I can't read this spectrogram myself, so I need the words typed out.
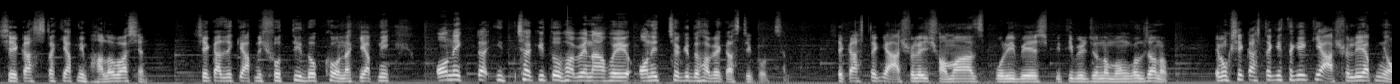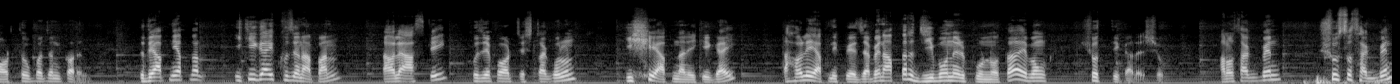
সে কাজটা কি আপনি ভালোবাসেন? সে কাজে কি আপনি সত্যি দক্ষ, নাকি আপনি অনেকটা ইচ্ছাকৃতভাবে না হয়ে অনিচ্ছাকৃতভাবে কাজটি করছেন। সে কাজটা কি আসলেই সমাজ, পরিবেশ, পৃথিবীর জন্য মঙ্গলজনক? এবং সেই কাজটাকে থেকে কি আসলেই আপনি অর্থ উপার্জন করেন? যদি আপনি আপনার ইকিগাই খুঁজে না পান, তাহলে আজকেই খুঁজে পাওয়ার চেষ্টা করুন কিসে আপনার ইকিগাই, তাহলেই আপনি পেয়ে যাবেন আপনার জীবনের পূর্ণতা এবং সত্যিকারের সুখ। ভালো থাকবেন, সুস্থ থাকবেন,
